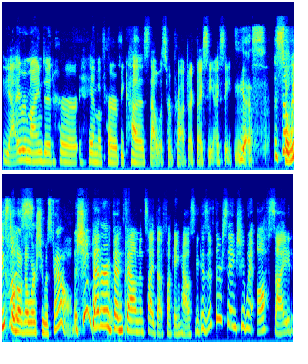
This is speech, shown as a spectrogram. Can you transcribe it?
yeah it reminded her him of her because that was her project i see i see yes. so, So, we still don't know where she was found. She better have been found inside that fucking house because if they're saying she went offside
